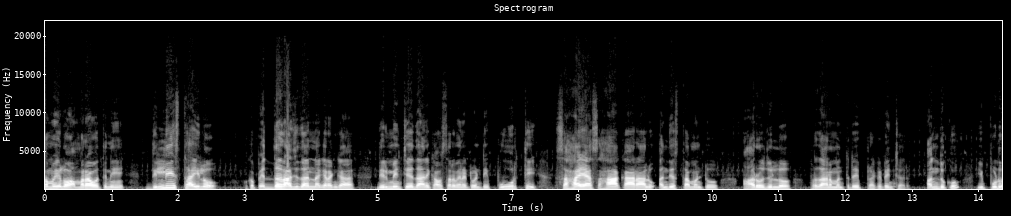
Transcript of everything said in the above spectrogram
సమయంలో అమరావతిని ఢిల్లీ స్థాయిలో ఒక పెద్ద రాజధాని నగరంగా నిర్మించేదానికి అవసరమైనటువంటి పూర్తి సహాయ సహకారాలు అందిస్తామంటూ ఆ రోజుల్లో ప్రధానమంత్రి ప్రకటించారు. అందుకు ఇప్పుడు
